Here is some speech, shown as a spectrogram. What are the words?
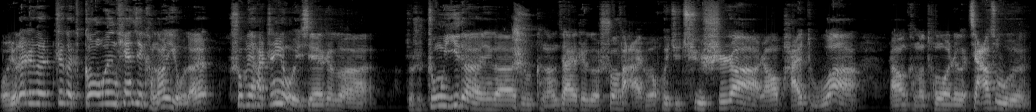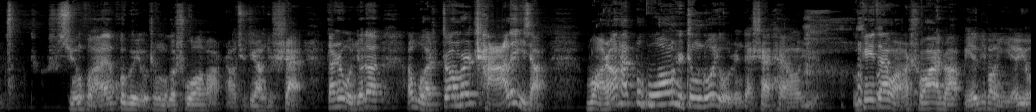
我觉得这个这个高温天气可能有的，说不定还真有一些这个就是中医的那个，就是可能在这个说法来说会去祛湿啊，然后排毒啊，然后可能通过这个加速循环，会不会有这么个说法，然后去这样去晒？但是我觉得，啊，我专门查了一下，网上还不光是郑州有人在晒太阳浴，你可以在网上刷一刷，别的地方也有。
